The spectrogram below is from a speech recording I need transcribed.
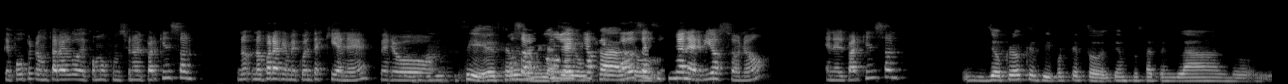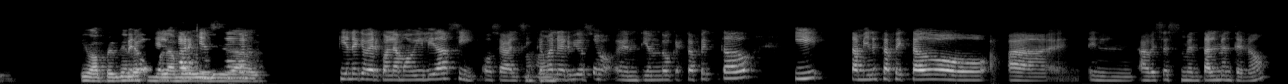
¿Te puedo preguntar algo de cómo funciona el Parkinson? No, no para que me cuentes quién es, pero... Sí, es que familia hay un caso... el sistema nervioso, ¿no? En el Parkinson. Yo creo que sí, porque todo el tiempo está temblando y, va perdiendo como la movilidad tiene que ver con la movilidad, sí, o sea, el sistema nervioso entiendo que está afectado y también está afectado a, veces mentalmente, ¿no?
